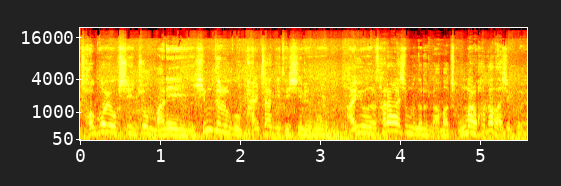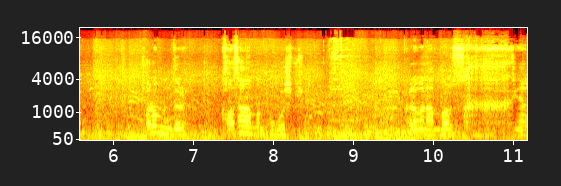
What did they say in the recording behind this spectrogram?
저거 역시 좀 많이 힘들고 발작이 되시면은 아이온을 사랑하신 분들은 아마 정말 화가 나실 거예요 저런 분들 거상 한번 보고 오십시오 그러면 한번 싹 그냥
